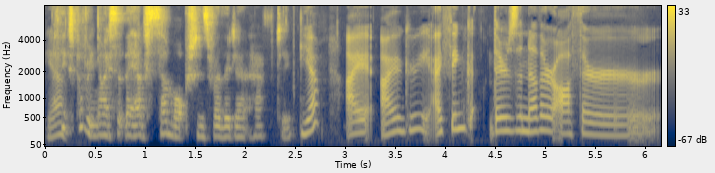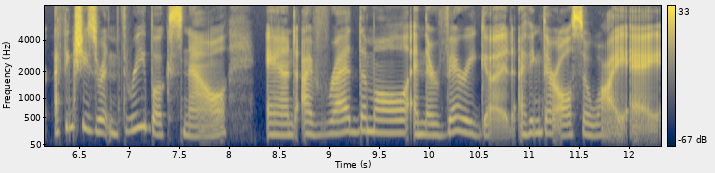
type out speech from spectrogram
Yeah. think it's probably nice that they have some options where they don't have to. Yeah, I, I agree. I think there's another author, I think she's written three books now, and I've read them all, and they're very good. I think they're also YA.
